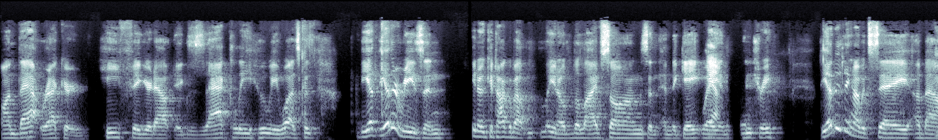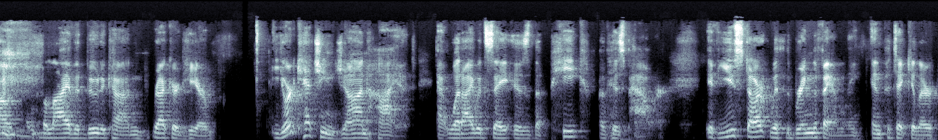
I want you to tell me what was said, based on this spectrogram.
on that record, he figured out exactly who he was. Because the, the other reason, you know, you could talk about, you know, the live songs and, and the gateway yeah. and the entry. The other thing I would say about the live at Budokan record here, you're catching John Hiatt at what I would say is the peak of his power. If you start with the Bring the Family in particular,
